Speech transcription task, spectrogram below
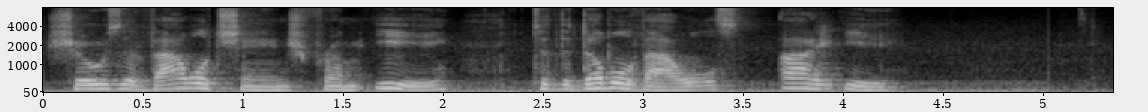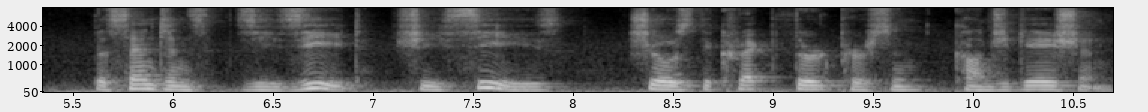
shows a vowel change from E to the double vowels IE. The sentence sie sieht, she sees, shows the correct third person conjugation.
